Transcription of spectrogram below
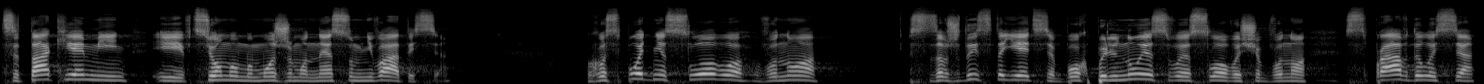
це так і амінь, і в цьому ми можемо не сумніватися. Господнє Слово, воно завжди стається, Бог пильнує своє слово, щоб воно справдилося,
